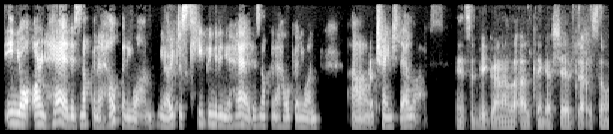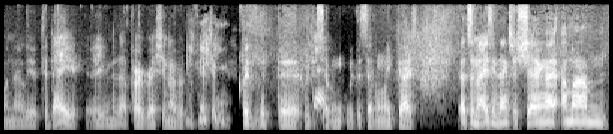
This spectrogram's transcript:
in your own head is not going to help anyone. You know, just keeping it in your head is not going to help anyone um, change their lives. It's a big one. I, I, think I shared that with someone earlier today, even as our progression over perfection with, with the with yeah. the seven with the seven week guys. That's amazing. Thanks for sharing. I, am um,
